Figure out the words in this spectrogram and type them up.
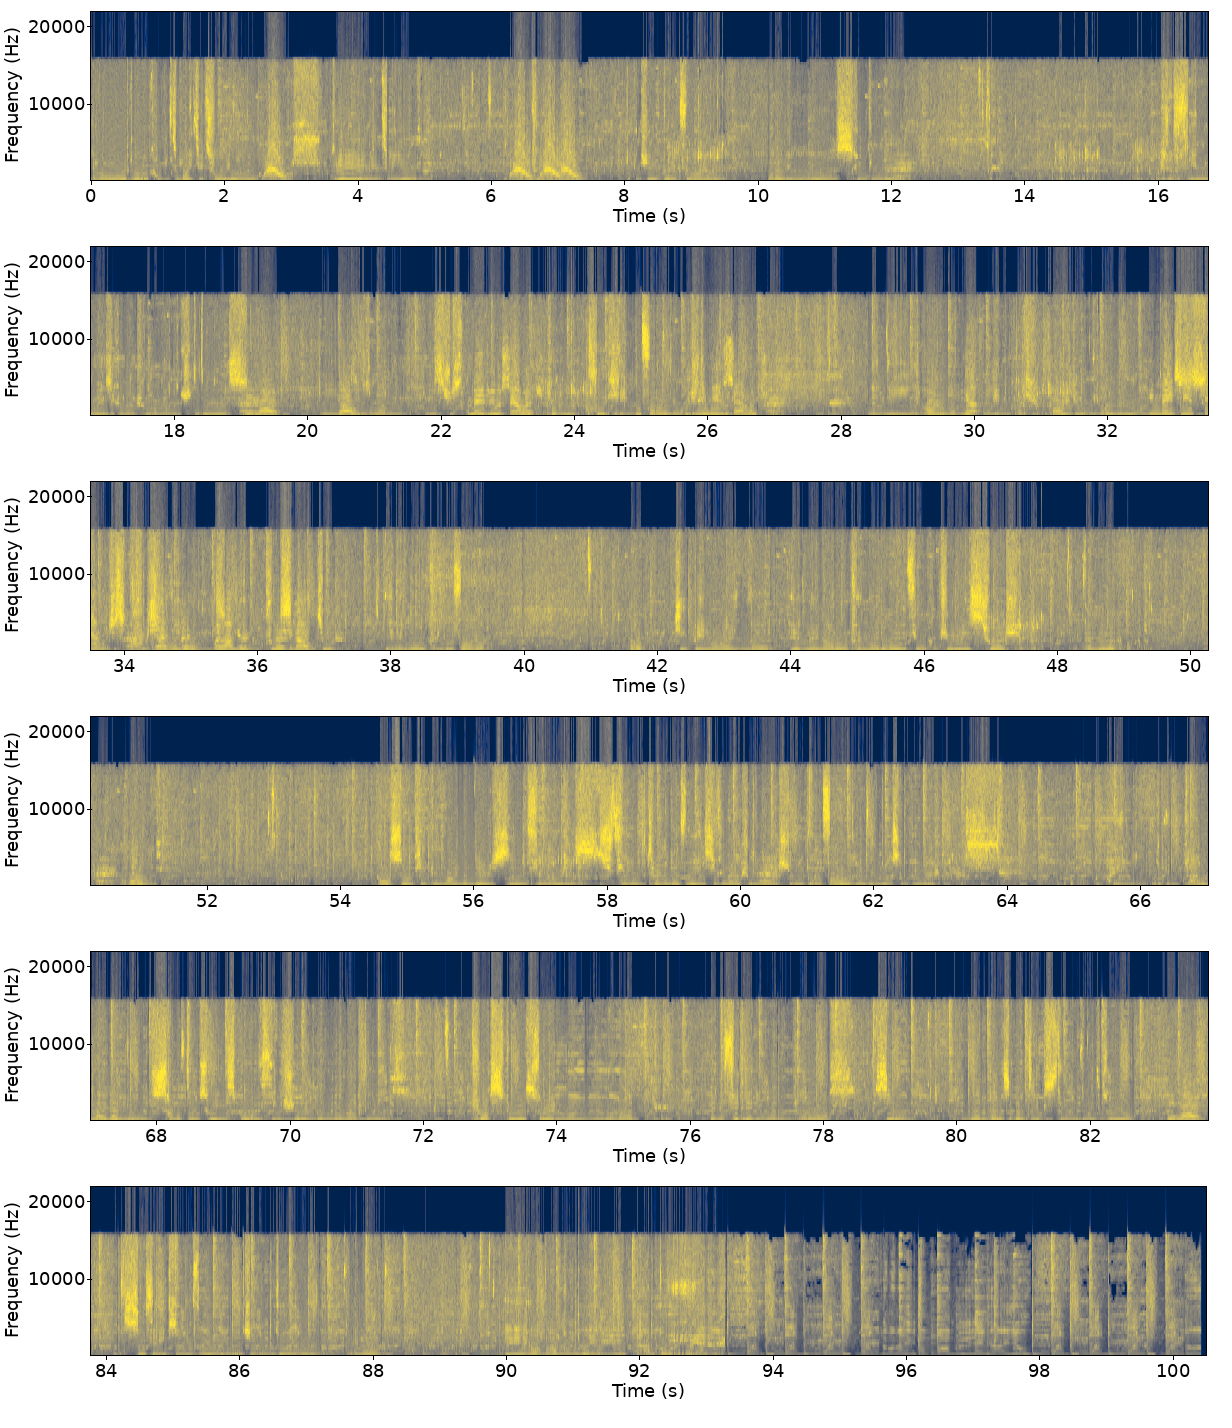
Hello, welcome to my tutorial. Wow. Today we're going to be uh, a wow, wow, wow. JPEG file on a Windows computer. There's a few ways you can actually manage to do this. Seymour, We Yo. use one is just I made you a sandwich. clicking the file you wish You to need me a sandwich? And the harder one, Yeah. I mean, like, arguably harder one. You made me a sandwich. Just clicking Yeah, like I- once put it out here. then Ready to pressing go. enter, and it will open your file. Now, keep in mind that it may not open right away if your computer is trash. And, uh, um, also keep in mind that there's a few ways, few alternative ways you can actually manage to open a file on your Windows computer. I, I, I, I know some of those ways, but I think sharing them will not be prosperous for anyone will not benefit anyone at all. So, that, that was about the extent of my tutorial. Seymour, So thank you for watching the tutorial, and uh, yeah, I'm, I'm, I'm glad, I'm glad.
